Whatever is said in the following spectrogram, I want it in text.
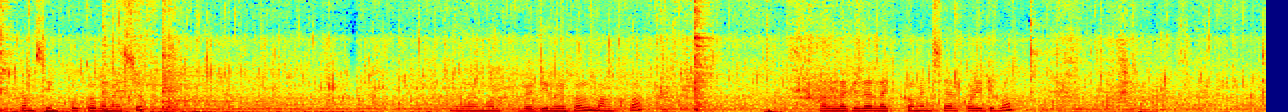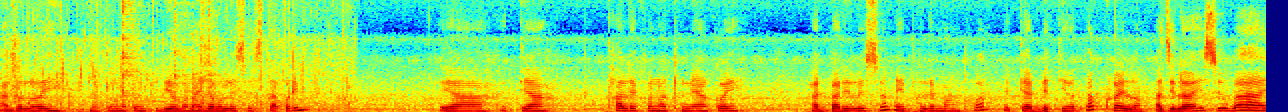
একদম চিম্পুলকৈ বনাইছোঁ। এয়া মোৰ ৰেডি হৈ গ'ল মাংস। ভাল লাগিলে লাইক কমেণ্ট শ্বেয়াৰ কৰি দিব। আগলৈ নতুন নতুন ভিডিঅ' বনাই যাবলৈ চেষ্টা কৰিম। এয়া এতিয়া থাল এখনত ধুনীয়াকৈ ভাত বাঢ়ি লৈছোঁ। এইফালে মাংস এতিয়া বেটীহঁতক খুৱাই লওঁ। আজিলৈ আহিছোঁ বাই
